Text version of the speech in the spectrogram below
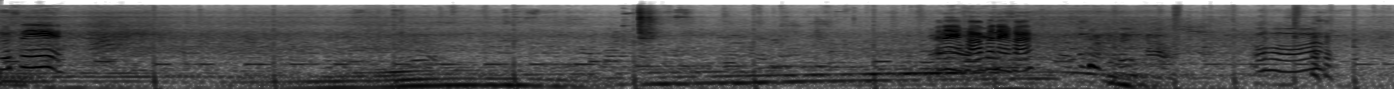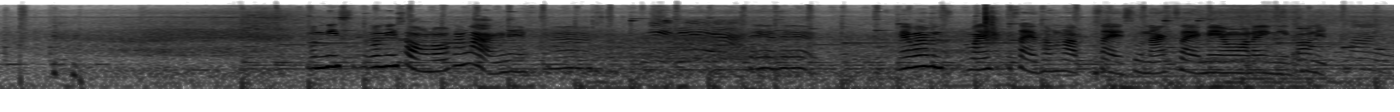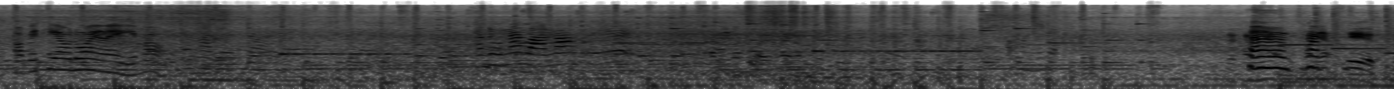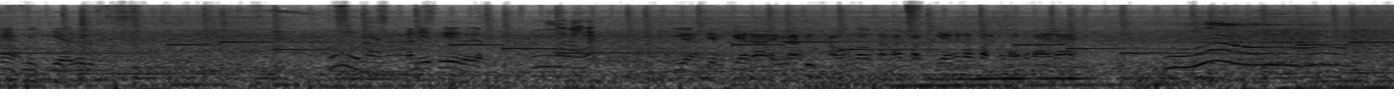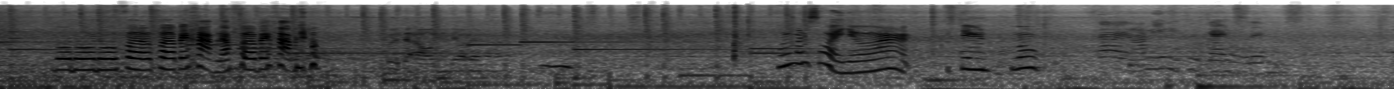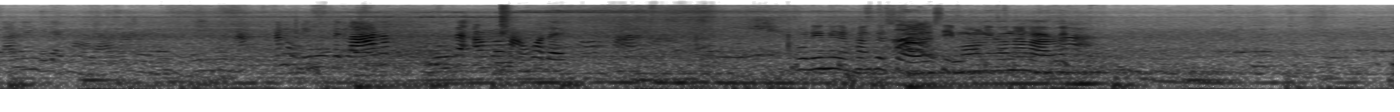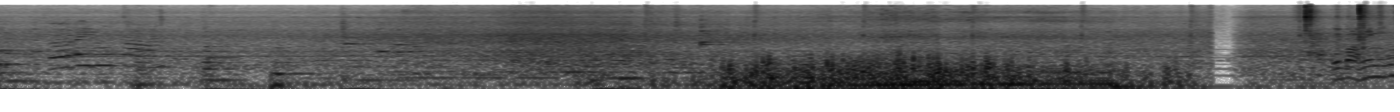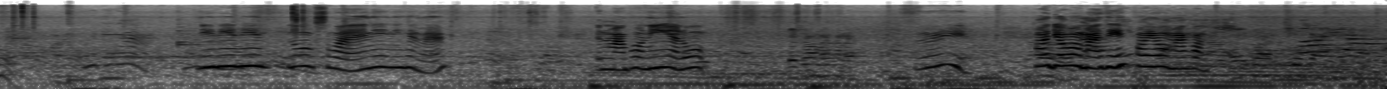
ดูสิ โอ้โห มันมีมันมีสองล้อข้างหลังนี่อ่าเท่เท่แม่ว่ามันไว้ใส่สำหรับใส่สุนัขใส่แมวอะไรอย่างงี้เปล่าเนี่ยไม่เอาไปเที่ยวด้วยอะไรอย่างงี้เปล่า แต่คันเนี้ยคันเนี้ยเท่แม่มีเกียร์ด้วยดูอุ้ยเนี่ยนะอันนี้เท่เลยอะมีอะไรนะ เกียร์เปลี่ยนเกียร์ได้ เวลาขึ้นเขาเราสามารถปรับเกียร์ให้เราปั่นสบายๆได้ อืมดูดูดูเฟอร์เฟอร์ไปขับแล้วเฟอร์ไปขับแล้วเพื่อจะเอาอย่างเดียวเลยนะอุ้ยมันสวยเยอะอะจริงลูก ม่วงนี่ก็น่ารักเลยเออไปดูก่อนหรือบ่อนิ่มด้วยนี่นี่นี่ลูกสวยนี่นี่เห็นไหมเป็นมาโพนี่อะลูกก็ชอบไหมคันไหนเฮ้ย พ่อยกออกมาสิ พ่อยกออกมาก่อนเออว่าลูกจะเอาไหม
